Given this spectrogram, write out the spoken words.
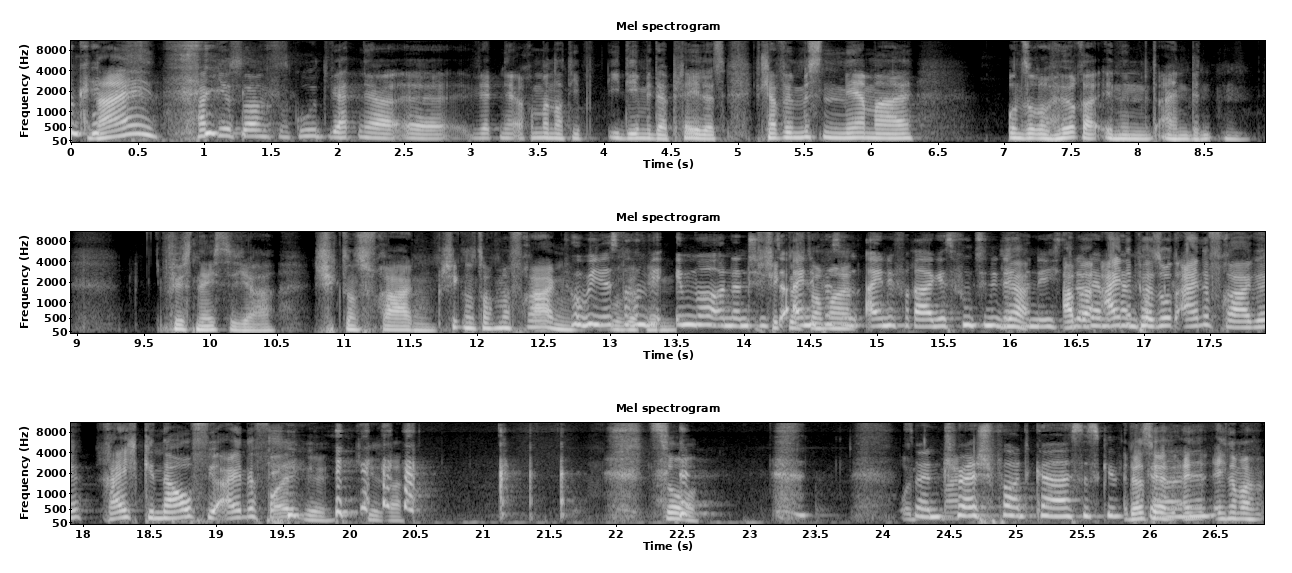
Okay. Nein, Fuck You Songs ist gut. Wir hatten ja, äh, wir hatten ja auch immer noch die Idee mit der Playlist. Ich glaube, wir müssen mehr mal unsere HörerInnen mit einbinden. Fürs nächste Jahr. Schickt uns Fragen. Schickt uns doch mal Fragen. Tobi, das machen wir reden. immer und dann schickst Schickt uns eine Person eine Frage. Es funktioniert Ja, einfach nicht. Aber eine Person, eine Frage reicht genau für eine Folge, Kira. so. Und So ein Trash-Podcast, das gibt Das ist ja echt, nochmal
